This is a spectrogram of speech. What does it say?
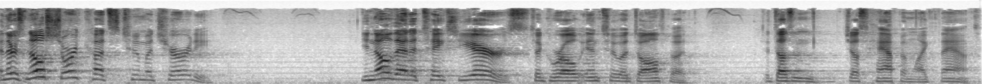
And there's no shortcuts to maturity. You know that it takes years to grow into adulthood, it doesn't just happen like that.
